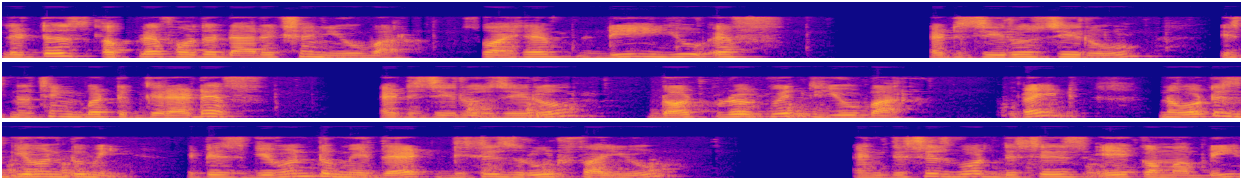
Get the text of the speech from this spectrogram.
let us apply for the direction u bar. So I have duf at 0 0 is nothing but grad f at 0 0 dot product with u bar right? Now what is given to me? It is given to me that this is root phi u and this is what this is a comma b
